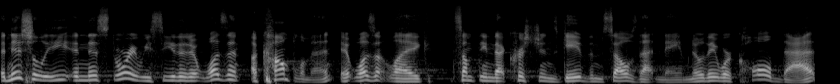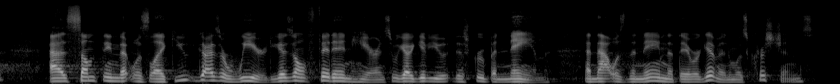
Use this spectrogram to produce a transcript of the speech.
initially in this story, we see that it wasn't a compliment. It wasn't like something that Christians gave themselves that name. No, they were called that as something that was like, you guys are weird. You guys don't fit in here. And so we got to give you this group a name. And that was the name that they were given was Christians.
